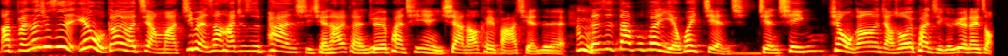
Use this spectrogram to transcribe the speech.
啊，反正就是因为我刚刚有讲嘛，基本上他就是判洗钱，他可能就会判七年以下，然后可以罚钱，对不对？嗯。但是大部分也会减减轻，像我刚刚讲说会判几个月那种，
